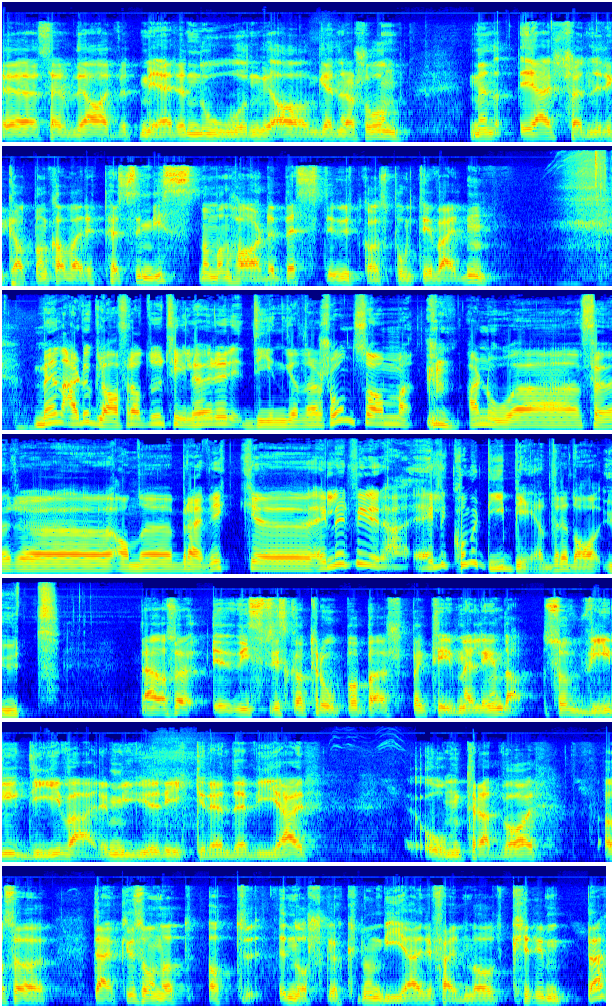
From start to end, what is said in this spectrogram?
eh, selv om de har arvet mer enn noen annen generasjon. Men jeg skjønner ikke at man kan være pessimist når man har det beste utgangspunktet i verden. Men er du glad for at du tilhører din generasjon, som er noe før uh, Anne Breivik, uh, eller, eller, kommer de bedre da ut? Nei, altså, hvis vi skal tro på perspektivmeldingen, da, så vil de være mye rikere enn det vi er om 30 år. Altså, det er ikke sånn at, at norsk økonomi er i ferd med å krympe.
